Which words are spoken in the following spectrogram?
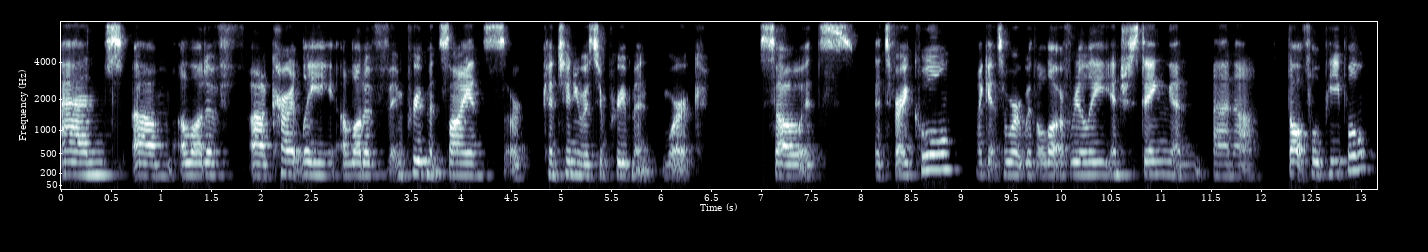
and um, a lot of uh, currently a lot of improvement science or continuous improvement work. So it's it's very cool. I get to work with a lot of really interesting and and uh, thoughtful people.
